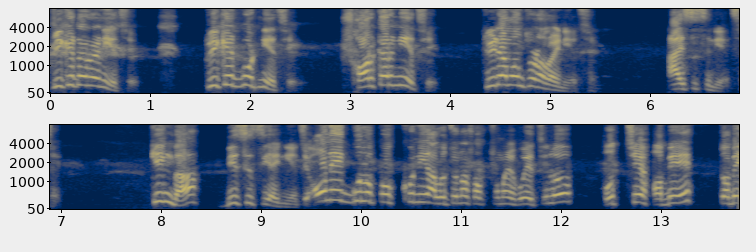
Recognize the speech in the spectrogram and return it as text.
ক্রিকেটাররা নিয়েছে, ক্রিকেট বোর্ড নিয়েছে, সরকার নিয়েছে, ক্রীড়া মন্ত্রণালয় নিয়েছে, আইসিসি নিয়েছে, কিংবা বিসিসিআই নিয়েছে। অনেকগুলো পক্ষ নিয়ে আলোচনা সবসময় হয়েছিল, হচ্ছে, হবে, তবে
